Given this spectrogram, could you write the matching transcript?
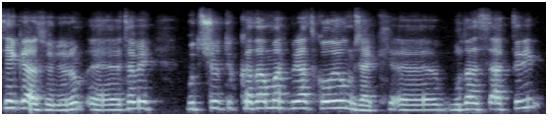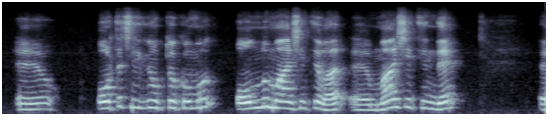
Tekrar söylüyorum. Eee tabii bu tişörtü kazanmak biraz kolay olmayacak. Ee, buradan size aktarayım. Ee, ortaçizgi.com'un onlu manşeti var. Ee, manşetinde e,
